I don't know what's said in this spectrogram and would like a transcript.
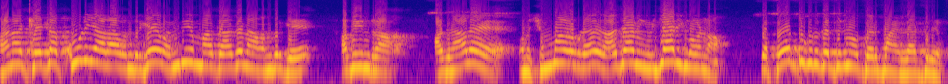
ஆனா கேட்டா கூலி ஆளா வந்திருக்கேன் வந்தியம்மாக்காக நான் வந்திருக்கேன் அப்படின்றான் அதனால உன்னை சும்மா கூட ராஜா நீங்க விசாரிக்க வேணாம் இதை போட்டு கொடுக்கறதுக்குன்னு ஒருத்தன் இருப்பான் எல்லா இடத்துலயும்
